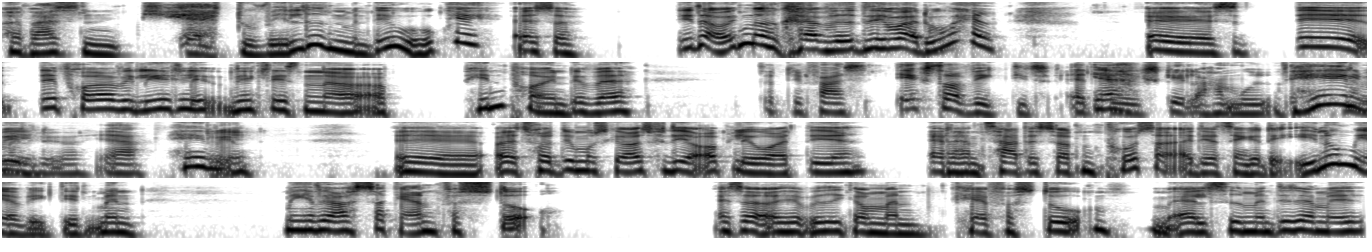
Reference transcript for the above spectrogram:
Og jeg bare sådan, ja, du væltede den, men det er jo okay. Altså, det er der jo ikke noget at gøre ved, det var et uheld. Øh, så det, det prøver vi virkelig, virkelig sådan at, at pinpointe, hvad, Så det er faktisk ekstra vigtigt, at Ja. du ikke skiller ham ud. Helt vildt. høre. Ja. Helt vildt. Øh, og jeg tror, det er måske også, fordi jeg oplever, at, det, at han tager det sådan på sig, at jeg tænker, at det er endnu mere vigtigt. Men, men jeg vil også så gerne forstå. Altså, jeg ved ikke, om man kan forstå dem altid, men det der med,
